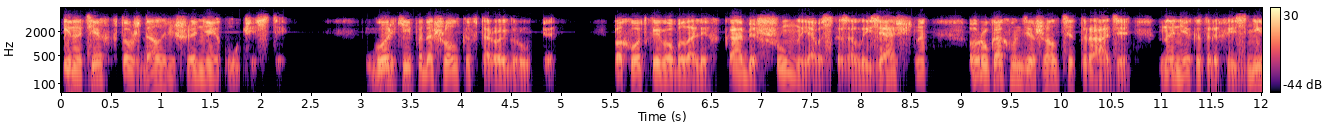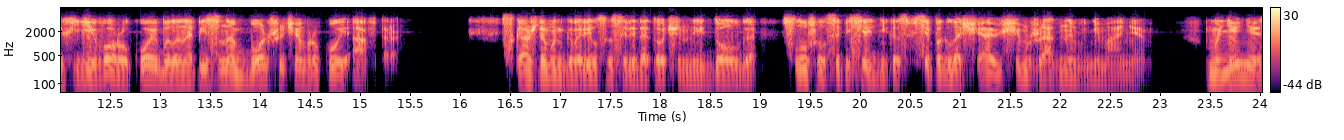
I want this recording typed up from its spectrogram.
и на тех, кто ждал решения участи. Горький подошел ко второй группе. Походка его была легка, бесшумна, я бы сказал, изящна. В руках он держал тетради, на некоторых из них его рукой было написано больше, чем рукой автора. С каждым он говорил сосредоточенно и долго, слушал собеседника с всепоглощающим жадным вниманием. Мнение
